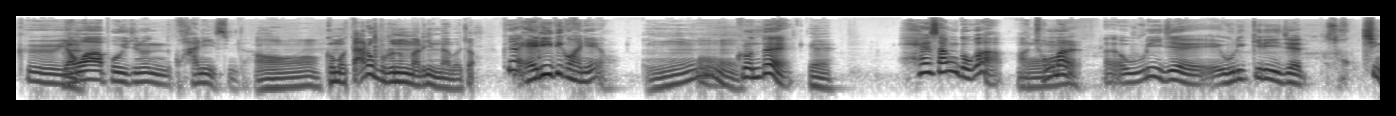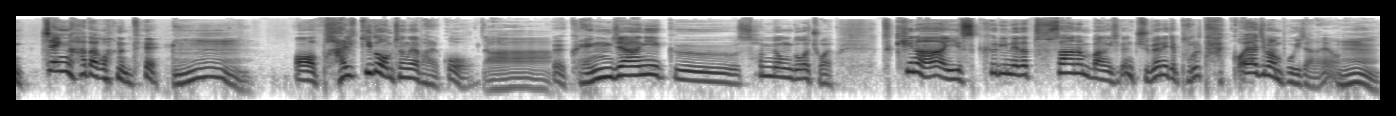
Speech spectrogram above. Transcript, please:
그 네. 영화 네. 보여주는 관이 있습니다. 어, 그뭐 따로 부르는 말이 있나 보죠? 그냥 LED 관이에요. 어, 그런데 예. 해상도가 아, 정말 아, 우리 이제 우리끼리 이제 속칭 쨍하다고 하는데 음. 어 밝기도 엄청나게 밝고 아. 네, 굉장히 그 선명도가 좋아요. 특히나 이 스크린에다 투사하는 방식은 주변에 이제 불을 다 꺼야지만 보이잖아요. 음.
